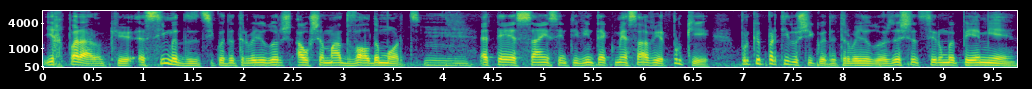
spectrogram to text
e repararam que acima de 50 trabalhadores há o chamado Val da Morte. Uhum. Até a 100, 120 é que começa a haver. Porquê? Porque a partir dos 50 trabalhadores deixa de ser uma PME.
